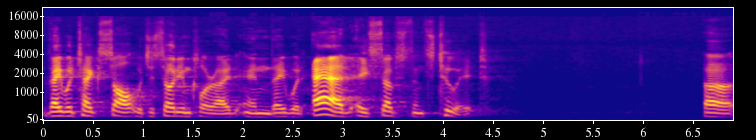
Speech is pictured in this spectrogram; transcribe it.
they would take salt, which is sodium chloride, and they would add a substance to it, uh,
